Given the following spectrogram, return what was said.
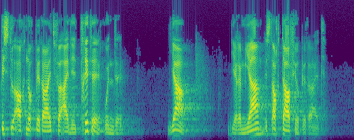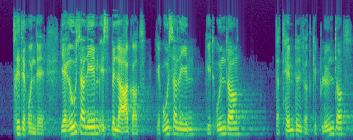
bist du auch noch bereit für eine dritte Runde? Ja, Jeremia ist auch dafür bereit. Dritte Runde. Jerusalem ist belagert. Jerusalem geht unter. Der Tempel wird geplündert.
